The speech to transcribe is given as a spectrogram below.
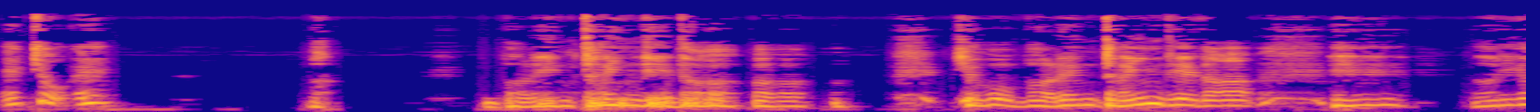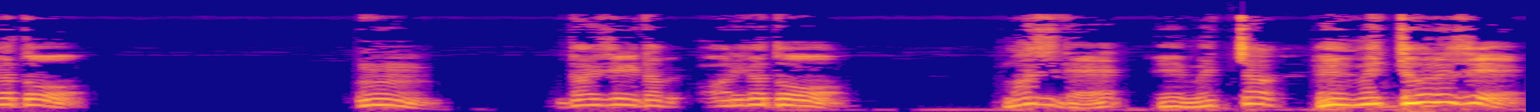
え、今日、え？バ、バレンタインデーだ。今日バレンタインデーだ。え？ー、ありがとう。うん。大事に食べ、ありがとう。マジで？え？ーめっちゃ、え？ーめっちゃ嬉しい。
